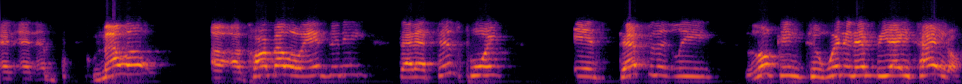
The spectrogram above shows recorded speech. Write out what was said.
and and, and Melo, uh, uh, Carmelo Anthony, that at this point is definitely looking to win an NBA title.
